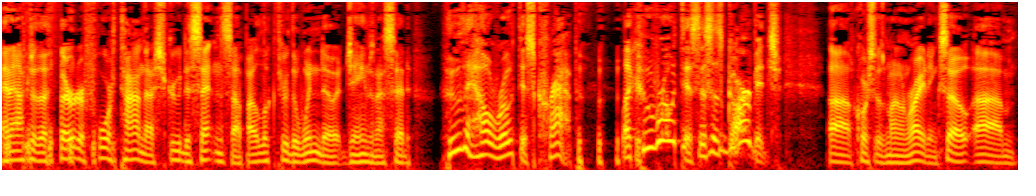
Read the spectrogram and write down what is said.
after the third or fourth time that I screwed the sentence up, I looked through the window at James and I said, "Who the hell wrote this crap? Like, who wrote this? This is garbage." Uh, of course, it was my own writing. So, um,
